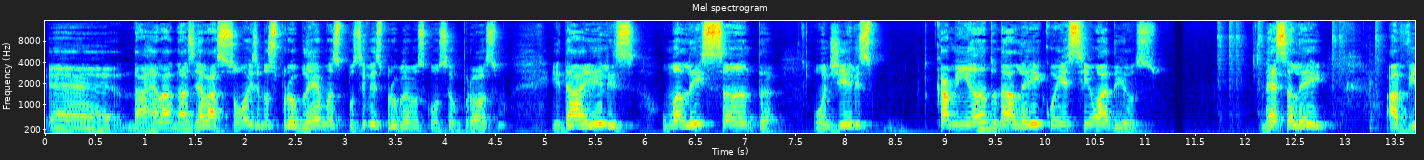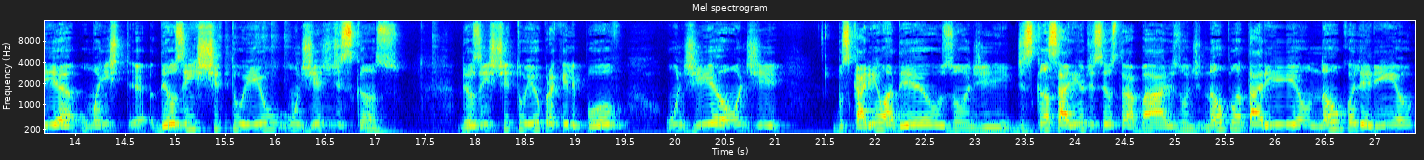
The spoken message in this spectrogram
é, na, nas relações e nos problemas, possíveis problemas com o seu próximo, e dá a eles uma lei santa, onde eles, caminhando na lei, conheciam a Deus. Nessa lei havia uma Deus instituiu um dia de descanso. Deus instituiu para aquele povo um dia onde buscariam a Deus, onde descansariam de seus trabalhos, onde não plantariam, não colheriam,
